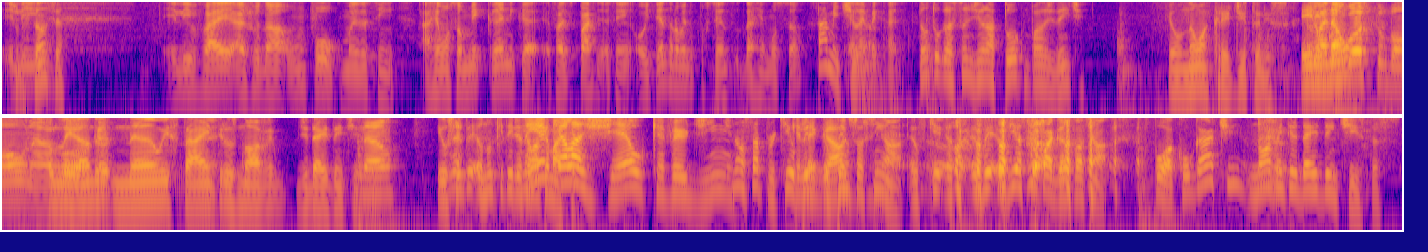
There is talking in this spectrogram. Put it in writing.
Ele- substância? Ele vai ajudar um pouco, mas assim, a remoção mecânica faz parte, assim, 80, 90% da remoção, Tá mentindo. ela é mecânica. Então eu tô gastando dinheiro à toa com pasta de dente? Eu não acredito nisso. Ele vai dar um não, gosto bom na o boca. Leandro não está entre os 9 de 10 dentistas. Não. Eu sempre, eu nunca entendi essa Nem matemática. aquela gel que é verdinha. Não, sabe por quê? Eu, Que pe- eu legal penso assim, ó. Eu, fiquei, eu, eu vi, eu vi as propagandas e falei assim, ó. Pô, a Colgate, 9 entre 10 dentistas.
